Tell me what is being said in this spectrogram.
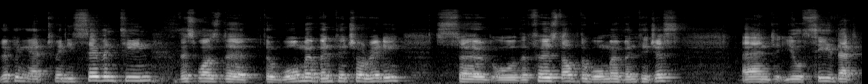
Looking at 2017, this was the, the warmer vintage already, so or the first of the warmer vintages, and you'll see that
